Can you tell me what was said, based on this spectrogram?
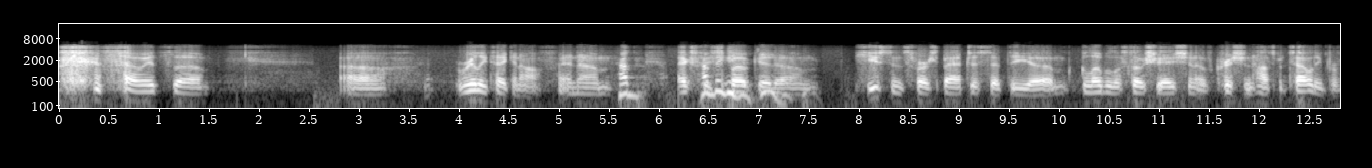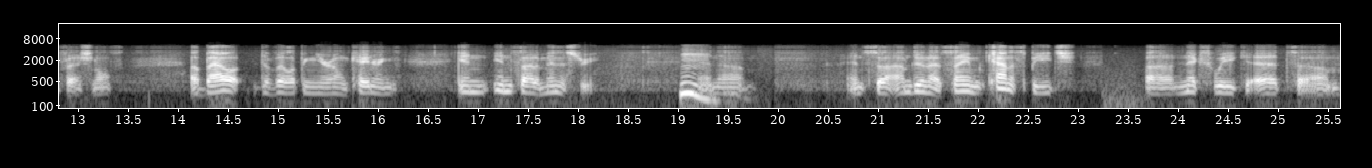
so it's uh uh really taken off and um How How actually your spoke at um, Houston's First Baptist at the um, Global Association of Christian Hospitality Professionals about developing your own catering in inside a ministry. hmm. And um, and so I'm doing that same kind of speech uh, next week at um,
